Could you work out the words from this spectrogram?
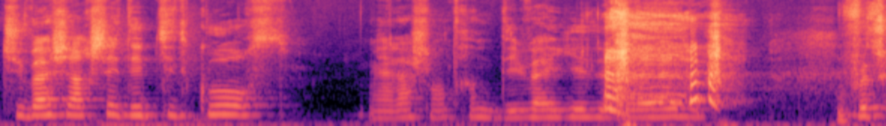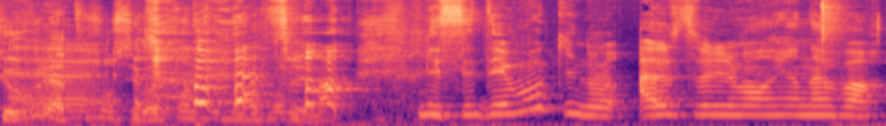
Tu vas chercher tes petites courses. Mais là, je suis en train de dévaguer de malade. Vous faites ce que vous voulez, Euh, attention, c'est votre point de vue, vous défendez. Mais c'est des mots qui n'ont absolument rien à voir.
